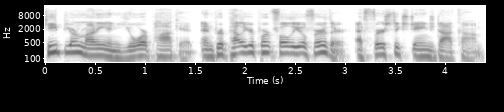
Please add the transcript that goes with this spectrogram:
Keep your money in your pocket and propel your portfolio further at firstexchange.com.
